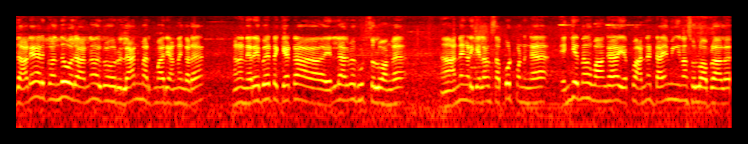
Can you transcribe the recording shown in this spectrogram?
இது அடையாருக்கு வந்து ஒரு அண்ணன் ஒரு லேண்ட்மார்க் மாதிரி அண்ணன் கடை. ஆனால் நிறைய பேர்கிட்ட கேட்டால் எல்லாருமே ரூட் சொல்லுவாங்க. அண்ணன் கடைக்கு எல்லாம் சப்போர்ட் பண்ணுங்கள் எங்கே இருந்தாலும் வாங்க. எப்போ அண்ணன் டைமிங்லாம் சொல்லுவாப்புல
